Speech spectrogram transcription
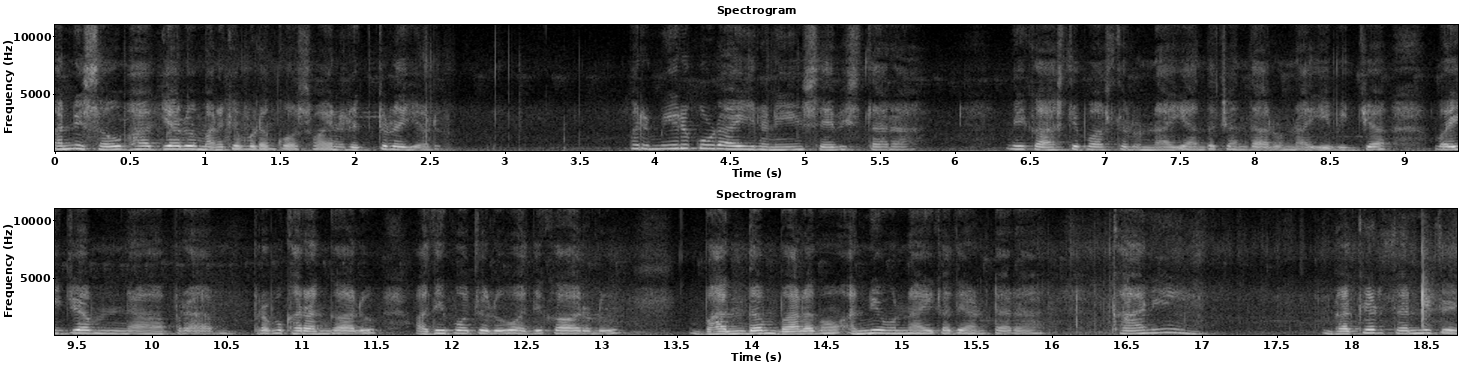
అన్ని సౌభాగ్యాలు మనకివ్వడం కోసం ఆయన రిక్తుడయ్యాడు. మరి మీరు కూడా ఈయనని సేవిస్తారా? మీకు ఆస్తిపాస్తులు ఉన్నాయి అందచందాలు ఉన్నాయి విద్య వైద్యం ప్ర ప్రముఖ రంగాలు అధిపతులు అధికారులు బంధం బలగం అన్నీ ఉన్నాయి కదే అంటారా? కానీ బకెట్ తన్నితే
